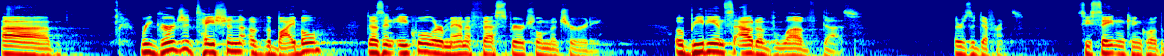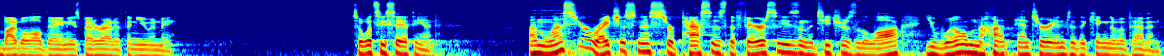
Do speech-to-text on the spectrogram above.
Uh, regurgitation of the Bible doesn't equal or manifest spiritual maturity. Obedience out of love does. There's a difference. See, Satan can quote the Bible all day, and he's better at it than you and me. So, what's he say at the end? Unless your righteousness surpasses the Pharisees and the teachers of the law, you will not enter into the kingdom of heaven.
